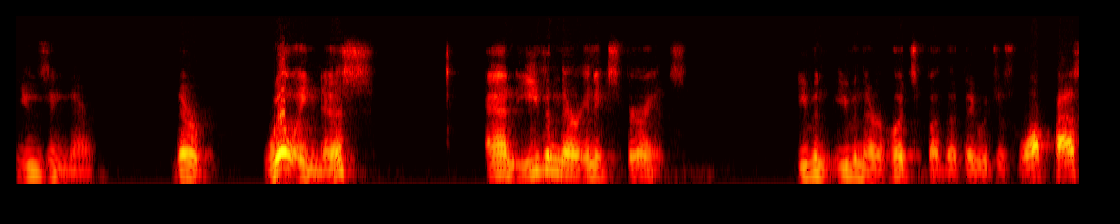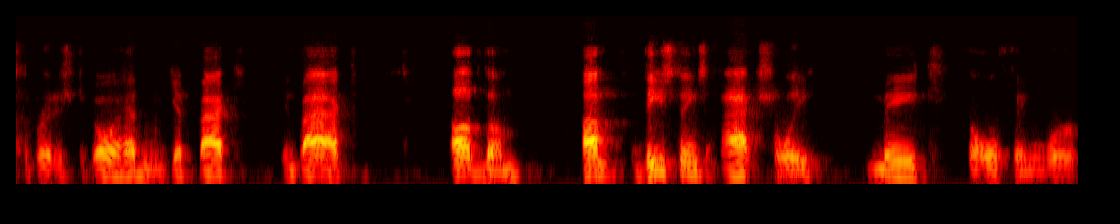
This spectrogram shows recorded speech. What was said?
using their, their willingness and even their inexperience, even, even their chutzpah, that they would just walk past the British to go ahead and get back in back of them, um, these things actually make the whole thing work.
